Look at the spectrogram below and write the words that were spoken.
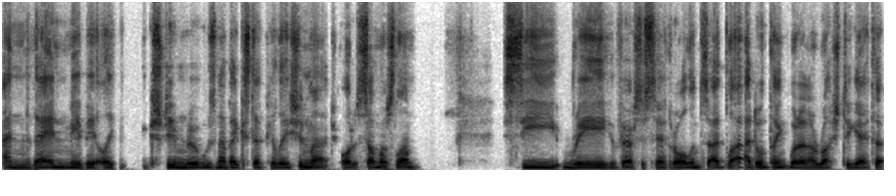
and then maybe at like Extreme Rules in a big stipulation match or at SummerSlam, see Rey versus Seth Rollins. I'd, I don't think we're in a rush to get it.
